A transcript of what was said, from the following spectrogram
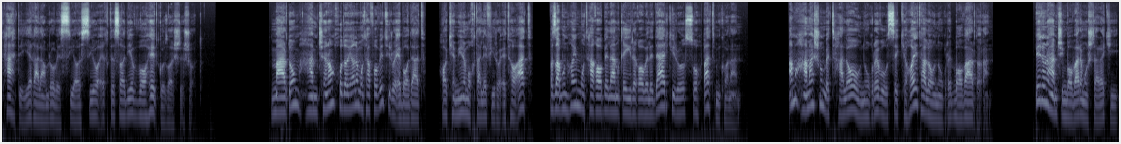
تحت یه قلمرو سیاسی و اقتصادی واحد گذاشته شد. مردم همچنان خدایان متفاوتی رو عبادت، حاکمین مختلفی رو اطاعت و زبونهای متقابلا غیرقابل درکی رو صحبت می‌کنن. اما همشون به طلا و نقره و سکه های طلا و نقره باور دارن. بدون همچین باور مشترکی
